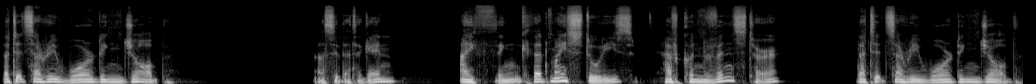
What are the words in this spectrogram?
that it's a rewarding job. I'll say that again. I think that my stories have convinced her that it's a rewarding job.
